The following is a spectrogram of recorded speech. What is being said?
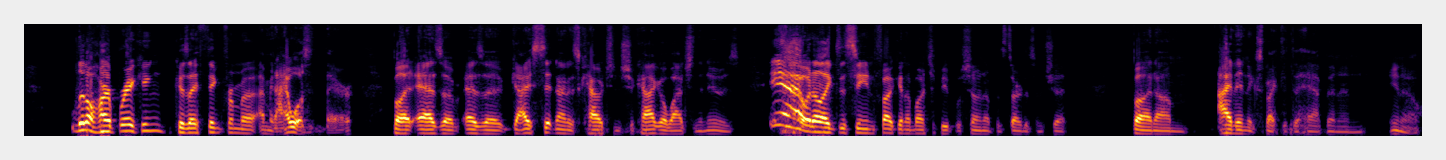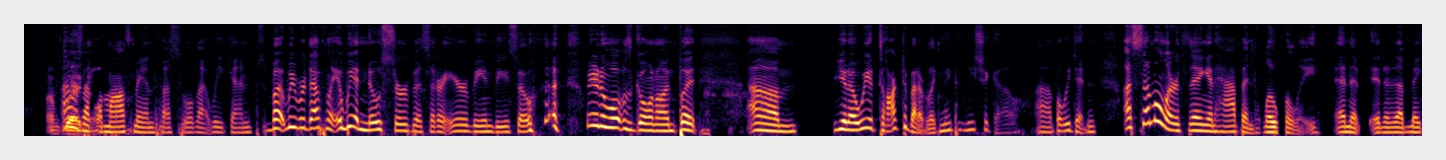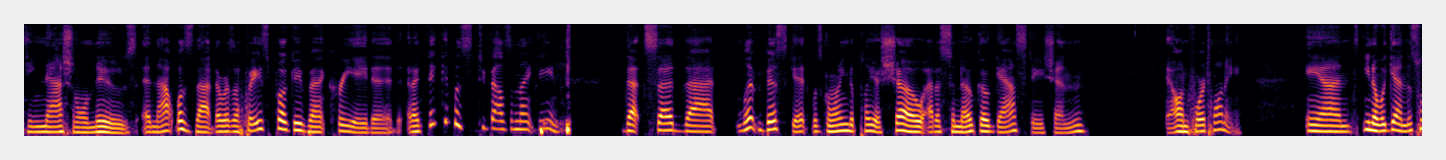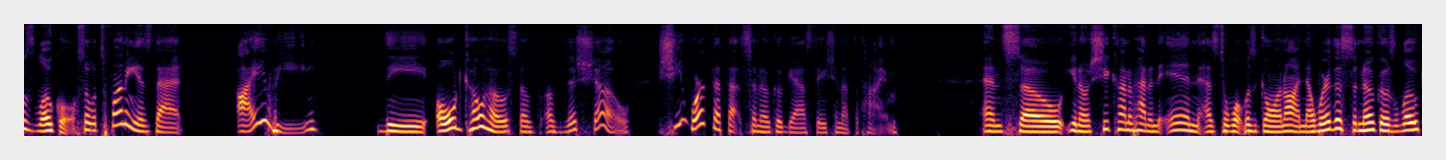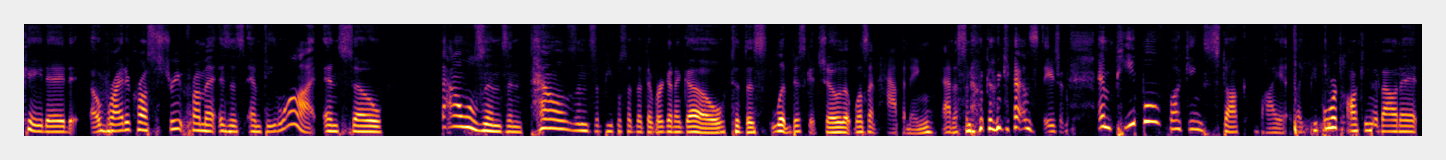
little heartbreaking because I think from a I mean I wasn't there, but as a as a guy sitting on his couch in Chicago watching the news, yeah, I would have liked to seen fucking a bunch of people showing up and started some shit. But um I didn't expect it to happen and you know, I'm glad I was at the Mothman Festival that weekend, but we were definitely we had no service at our Airbnb, so we didn't know what was going on. But um, you know, we had talked about it. We're Like maybe we should go, uh, but we didn't. A similar thing had happened locally, and it, it, ended up making national news. And that was that there was a Facebook event created, and I think it was 2019, that said that Limp Bizkit was going to play a show at a Sunoco gas station on 420. And you know, again, this was local. So what's funny is that Ivy, the old co-host of of this show, she worked at that Sunoco gas station at the time. And so, you know, she kind of had an in as to what was going on. Now, where the Sunoco is located, uh, right across the street from it, is this empty lot. And so, thousands and thousands of people said that they were going to go to this Limp Bizkit show that wasn't happening at a Sunoco gas station. And people fucking stuck by it. Like, people were talking about it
